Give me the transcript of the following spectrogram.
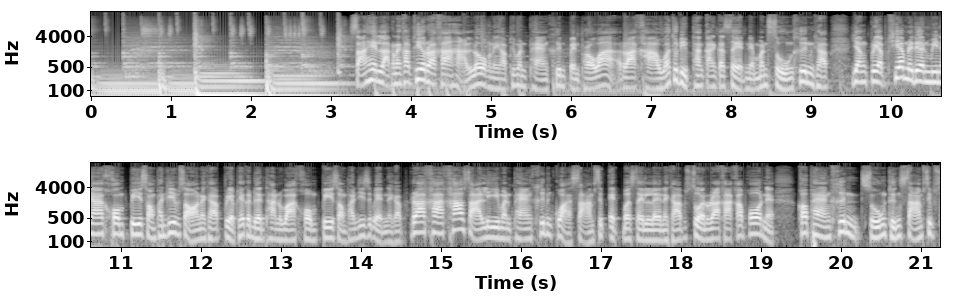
สาเหตุหลักนะครับที่ราคาอาหารโลกนะครับที่มันแพงขึ้นเป็นเพราะว่าราคาวัตถุดิบทางการเกษตรเนี่ยมันสูงขึ้นครับยังเปรียบเทียบในเดือนมีนาคมปี 2022 นะครับเปรียบเทียบกับเดือนธันวาคมปี 2021 นะครับราคาข้าวสาลีมันแพงขึ้นกว่า 31%เลยนะครับส่วนราคาข้าวโพดเนี่ยก็แพงขึ้นสูงถึง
